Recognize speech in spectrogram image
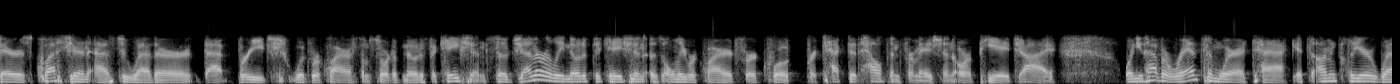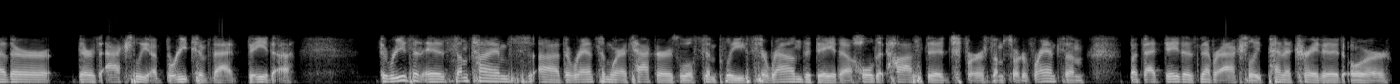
there's question as to whether that breach would require some sort of notification. So generally notification is only required for quote protected health information or PHI. When you have a ransomware attack, it's unclear whether there's actually a breach of that data. The reason is sometimes uh, the ransomware attackers will simply surround the data, hold it hostage for some sort of ransom, but that data is never actually penetrated or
